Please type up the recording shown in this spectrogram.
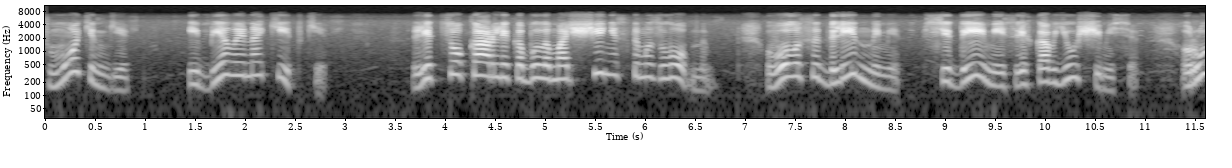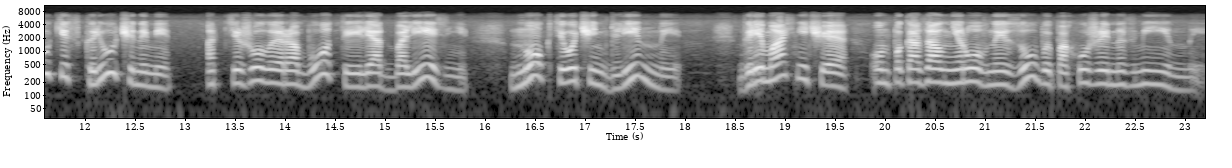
смокинге и белой накидке. Лицо карлика было морщинистым и злобным, волосы длинными, седыми и слегка вьющимися, руки скрюченными от тяжелой работы или от болезни, ногти очень длинные — Гримасничая, он показал неровные зубы, похожие на змеиные.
